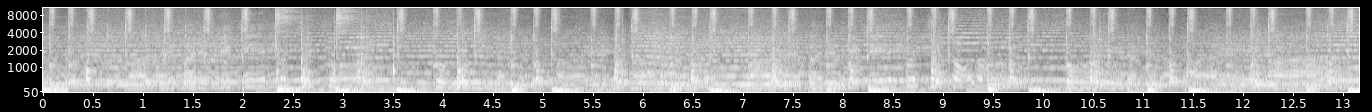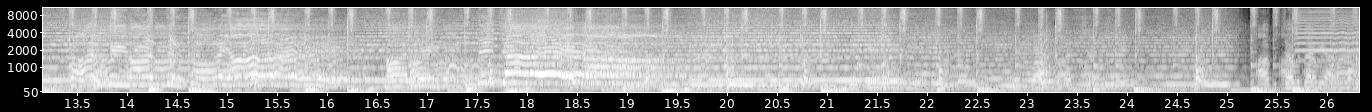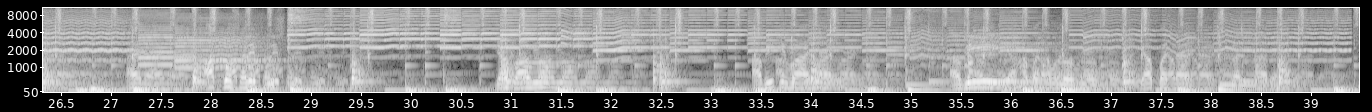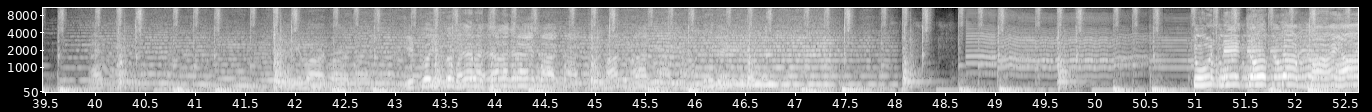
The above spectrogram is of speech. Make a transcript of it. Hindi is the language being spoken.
आपको सभी पूछते जब आप लोग अभी के बाद अभी यहाँ पर हम लोग हैं क्या पता है कल ना रहे। है ना। सही बात है। जिनको जिनको भजन अच्छा लग रहा है बात के मंत्री देंगे। तूने जो कमाया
